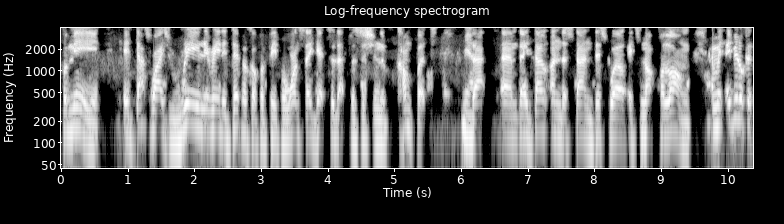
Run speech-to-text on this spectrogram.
for me, it, that's why it's really, really difficult for people once they get to that position of comfort yeah. that um, they don't understand this world. It's not for long. I mean, if you look at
